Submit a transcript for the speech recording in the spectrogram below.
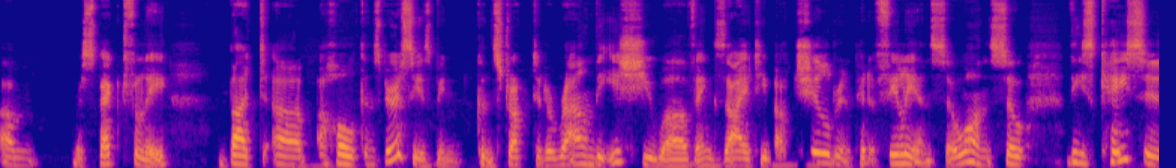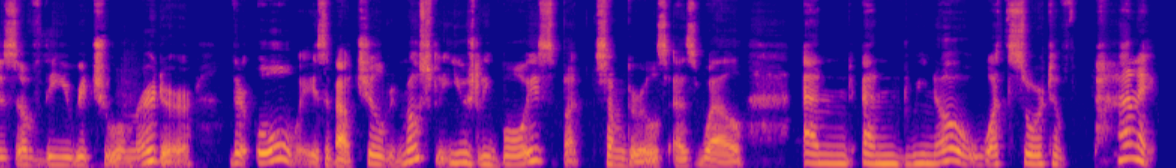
um, respectfully, but uh, a whole conspiracy has been constructed around the issue of anxiety about children, pedophilia, and so on. So these cases of the ritual murder, they're always about children, mostly usually boys, but some girls as well. And and we know what sort of panic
